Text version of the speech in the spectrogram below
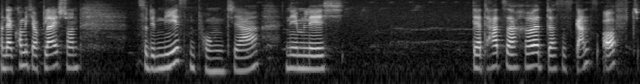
Und da komme ich auch gleich schon zu dem nächsten Punkt, ja, nämlich der Tatsache, dass es ganz oft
